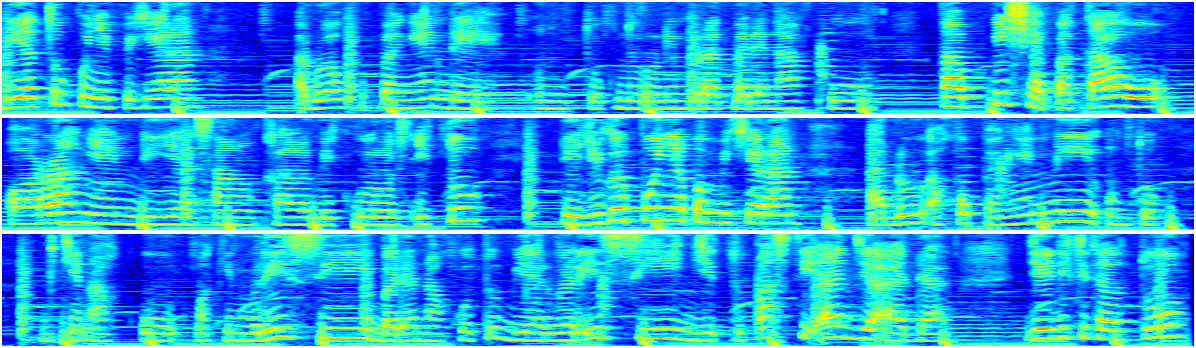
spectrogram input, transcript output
dia tuh punya pikiran, aduh aku pengen deh untuk nurunin berat badan aku tapi siapa tahu orang yang dia sangka lebih kurus itu dia juga punya pemikiran aduh aku pengen nih untuk bikin aku makin berisi, badan aku tuh biar berisi gitu. Pasti aja ada. Jadi kita tuh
